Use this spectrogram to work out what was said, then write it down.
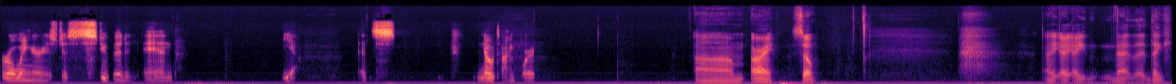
for a winger is just stupid. And yeah, it's no time for it. Um. All right. So, I, I, I that, that like,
